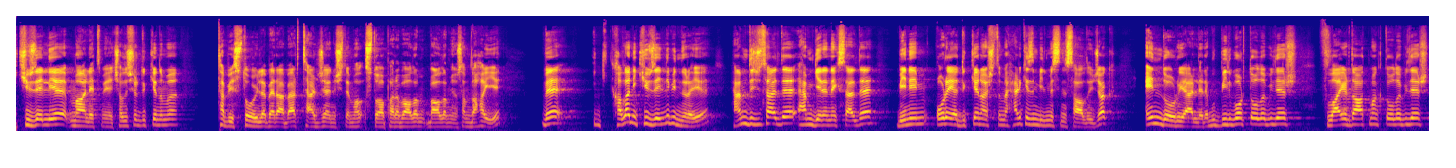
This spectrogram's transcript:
250'ye mal etmeye çalışır dükkanımı. Tabii Sto ile beraber tercihen işte Stoğa para bağlam bağlamıyorsam daha iyi. Ve kalan 250 bin lirayı hem dijitalde hem gelenekselde benim oraya dükkan açtığımı herkesin bilmesini sağlayacak en doğru yerlere. Bu billboard da olabilir, flyer dağıtmak da olabilir,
